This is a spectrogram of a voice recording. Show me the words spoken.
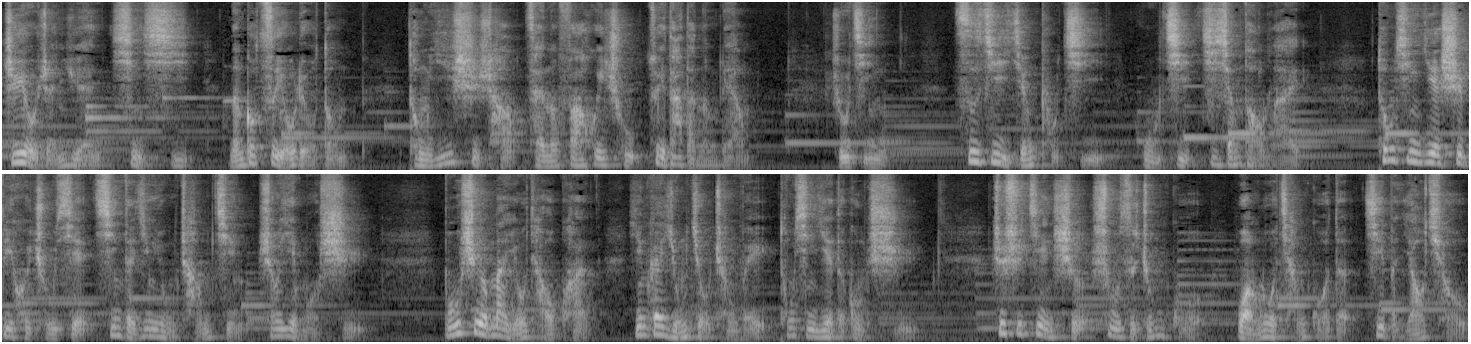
只有人员、信息。能够自由流动，统一市场才能发挥出最大的能量。如今，四 G 已经普及，五 G 即将到来，通信业势必会出现新的应用场景、商业模式。不设漫游条款，应该永久成为通信业的共识。这是建设数字中国、网络强国的基本要求。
